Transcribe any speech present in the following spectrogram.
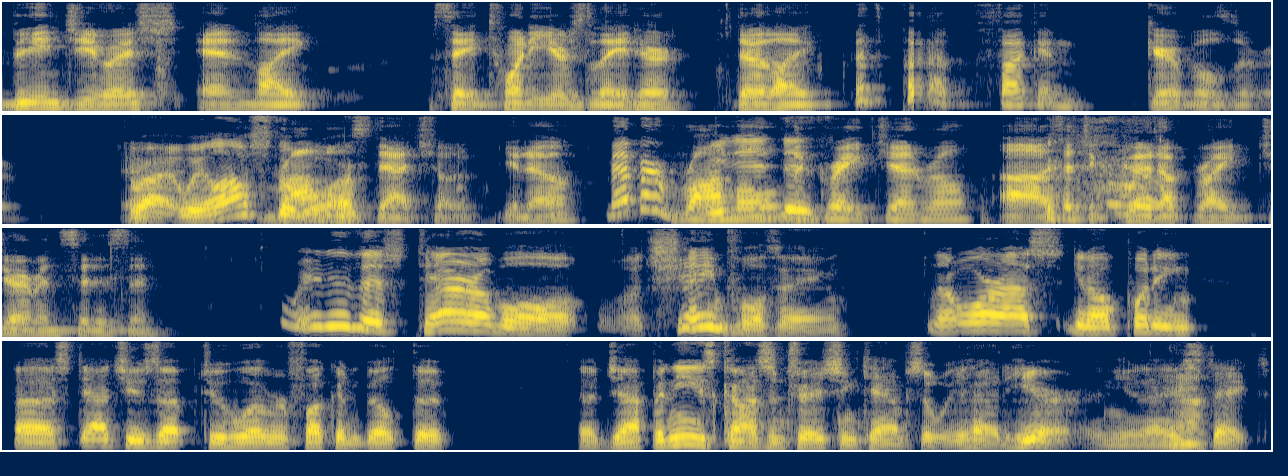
being Jewish and like, say, twenty years later, they're like, let's put up fucking Goebbels or Right, we lost the Rommel war. statue. You know, remember Rommel, the great general? Uh, such a good, upright German citizen. We did this terrible, uh, shameful thing, or us, you know, putting uh, statues up to whoever fucking built the uh, Japanese concentration camps that we had here in the United Yeah. States.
